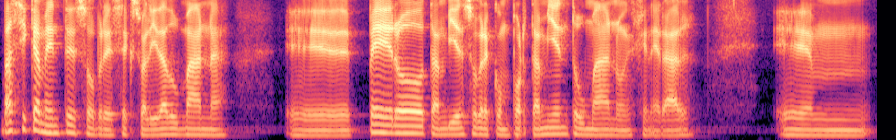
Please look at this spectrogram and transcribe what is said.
básicamente sobre sexualidad humana, pero también sobre comportamiento humano en general. Em,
